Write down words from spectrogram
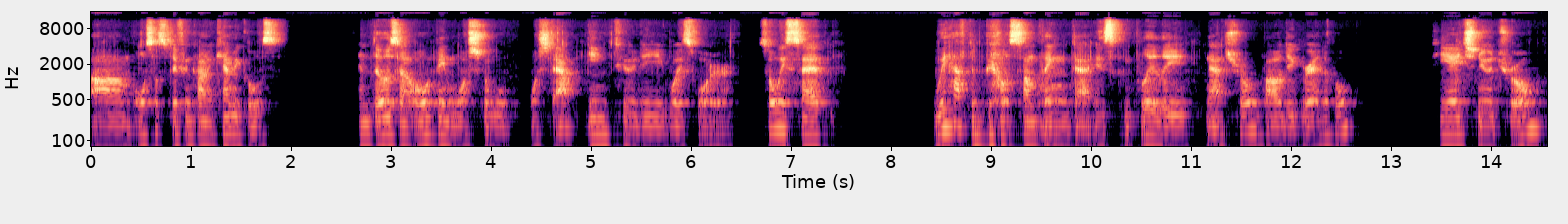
um, all sorts of different kind of chemicals and those are all being washed, washed out into the wastewater. So we said we have to build something that is completely natural, biodegradable, pH neutral,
